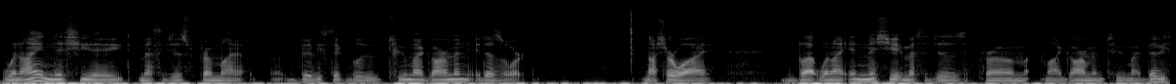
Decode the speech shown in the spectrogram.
When I initiate messages from my Bivy Stick Blue to my Garmin, it doesn't work. Not sure why, but when I initiate messages from my Garmin to my Bivy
